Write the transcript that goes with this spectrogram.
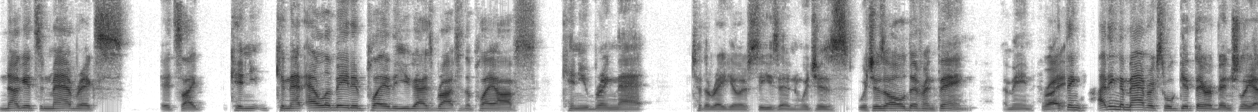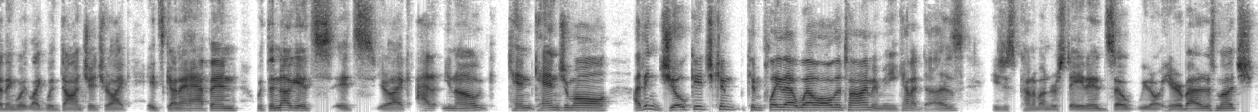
nuggets and mavericks it's like can you can that elevated play that you guys brought to the playoffs can you bring that to the regular season which is which is a whole different thing I mean, right. I think I think the Mavericks will get there eventually. I think with like with Doncic, you're like it's gonna happen. With the Nuggets, it's you're like I you know can can Jamal. I think Jokic can can play that well all the time. I mean, he kind of does. He's just kind of understated, so we don't hear about it as much.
